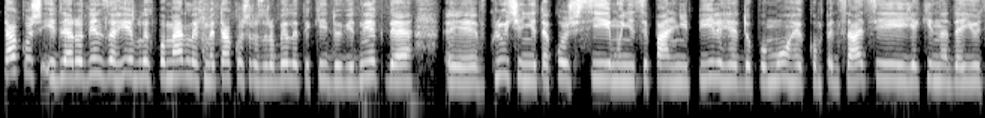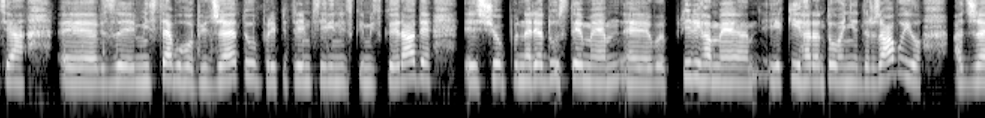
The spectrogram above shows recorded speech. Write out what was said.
Також і для родин загиблих, померлих ми також розробили такий довідник, де е, включені також всі муніципальні пільги, допомоги, компенсації, які надаються е, з місцевого бюджету при підтримці Вінницької міської ради, е, щоб наряду з тими е, пільгами, які гарантовані державою, адже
